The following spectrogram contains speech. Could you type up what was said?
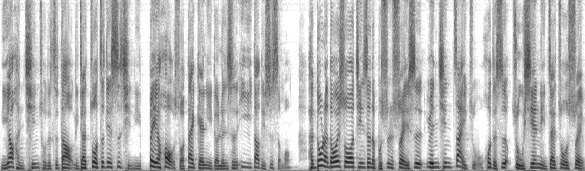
你要很清楚的知道你在做这件事情，你背后所带给你的人生意义到底是什么。很多人都会说，今生的不顺遂是冤亲债主或者是祖先你在作祟，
